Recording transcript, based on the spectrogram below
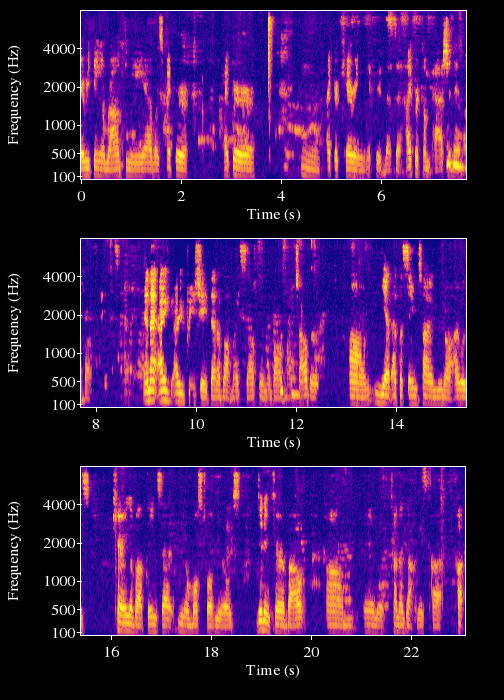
everything around me, I was hyper, hyper, hmm, hyper caring. If it, that's it, hyper compassionate Mhm. about and I, I, I appreciate that about myself and about my childhood. Um, yet at the same time, you know, I was caring about things that you know most twelve year olds didn't care about, um, and it kind of got me caught, caught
